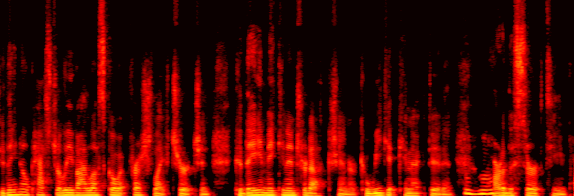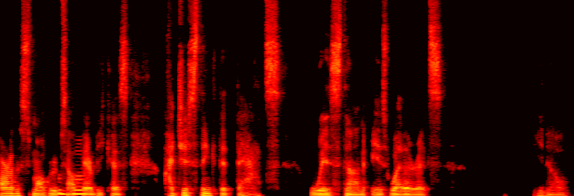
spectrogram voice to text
do they know Pastor Levi Lusko at Fresh Life Church? And could they make an introduction or could we get connected and Mhm. part of the serve team, part of the small groups out Mhm. there? Because I just think that that's wisdom is whether it's, you know,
